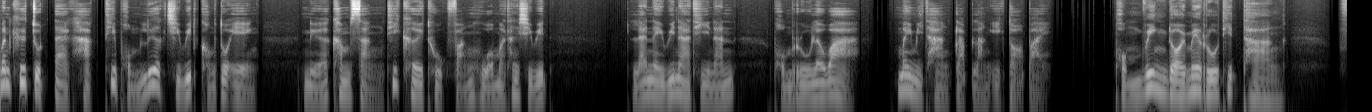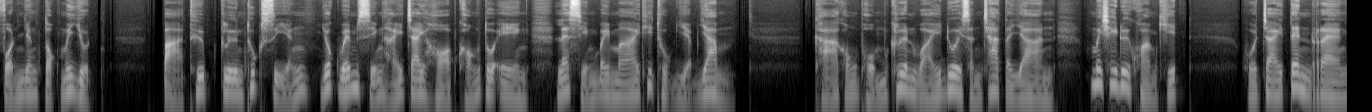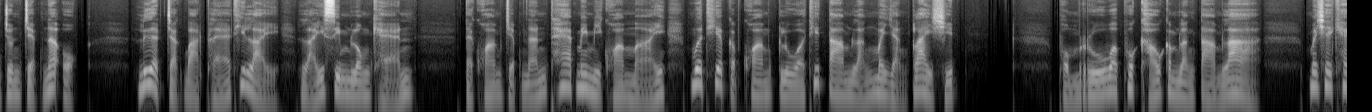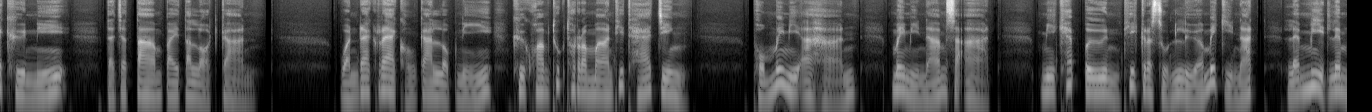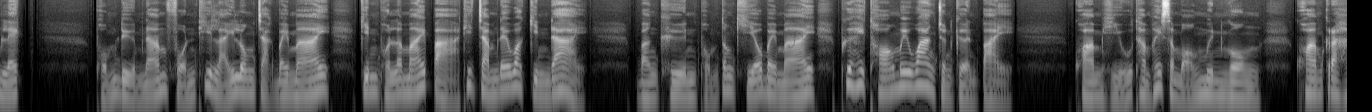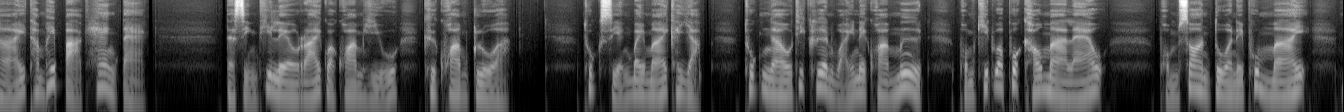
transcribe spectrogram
มันคือจุดแตกหักที่ผมเลือกชีวิตของตัวเอง เหนือคำสั่งที่เคยถูกฝังหัวมาทั้งชีวิต และในวินาทีนั้น ผมรู้แล้วว่า ไม่มีทางกลับหลังอีกต่อไป ผมวิ่งโดยไม่รู้ทิศทาง ฝนยังตกไม่หยุด ป่าทึบกลืนทุกเสียง ยกเว้นเสียงหายใจหอบของตัวเอง และเสียงใบไม้ที่ถูกเหยียบย่ำขาของผมเคลื่อนไหวด้วยสัญชาตญาณไม่ใช่ด้วยความคิด หัวใจเต้นแรงจนเจ็บหน้าอก เลือดจากบาดแผลที่ไหล่ไหลซิมลงแขน แต่ความเจ็บนั้นแทบไม่มีความหมายเมื่อเทียบกับความกลัวที่ตามหลังมาอย่างใกล้ชิด ผมรู้ว่าพวกเขากำลังตามล่า ไม่ใช่แค่คืนนี้ แต่จะตามไปตลอดกาลวันแรก ๆ ของการหลบหนีคือความทุกข์ทรมานที่แท้จริง ผมไม่มีอาหาร ไม่มีน้ำสะอาด มีแค่ปืนที่กระสุนเหลือไม่กี่นัด และมีดเล่มเล็ก ผมดื่มน้ำฝนที่ไหลลงจากใบไม้ กินผลไม้ป่าที่จำได้ว่ากินได้ บางคืนผมต้องเคี้ยวใบไม้ เพื่อให้ท้องไม่ว่างจนเกินไป ความหิวทำให้สมองมึนงง ความกระหายทำให้ปากแห้งแตก แต่สิ่งที่เลวร้ายกว่าความหิวคือความกลัว ทุกเสียงใบไม้ขยับ ทุกเงาที่เคลื่อนไหวในความมืด ผมคิดว่าพวกเขามาแล้ว ผมซ่อนตัวในพุ่มไม้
